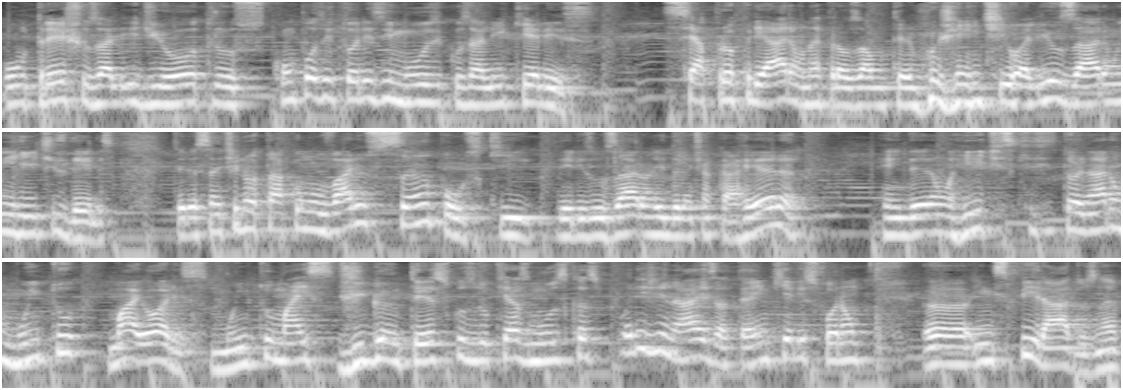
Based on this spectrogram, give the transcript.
ou trechos ali de outros compositores e músicos ali que eles se apropriaram, né, para usar um termo gentil ali, usaram em hits deles. Interessante notar como vários samples que eles usaram ali durante a carreira renderam hits que se tornaram muito maiores, muito mais gigantescos do que as músicas originais, até em que eles foram uh, inspirados, né?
